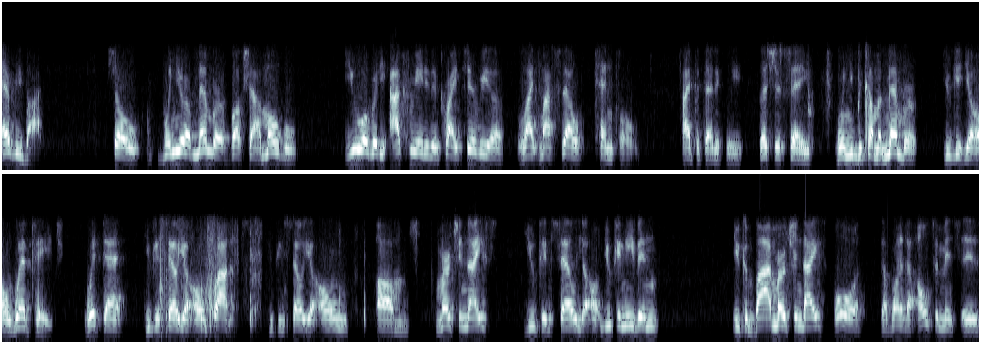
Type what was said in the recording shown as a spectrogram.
everybody. So when you're a member of Buckshot Mobile, you already I created a criteria like myself tenfold. Hypothetically, let's just say when you become a member, you get your own web page. With that, you can sell your own products. You can sell your own um, merchandise. You can sell your own, you can even you can buy merchandise or that one of the ultimates is,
